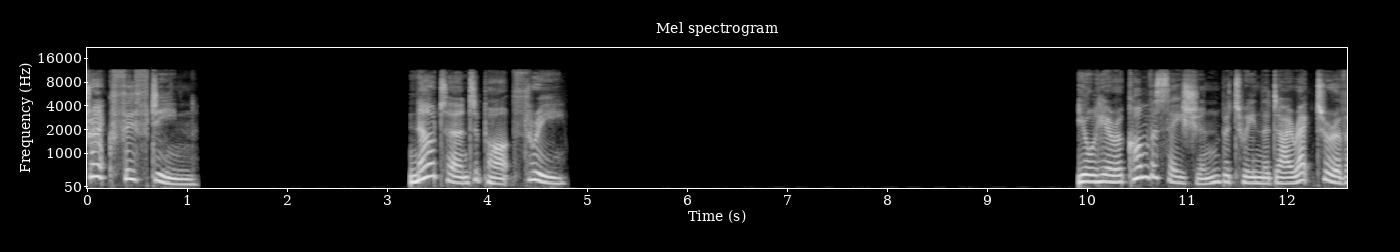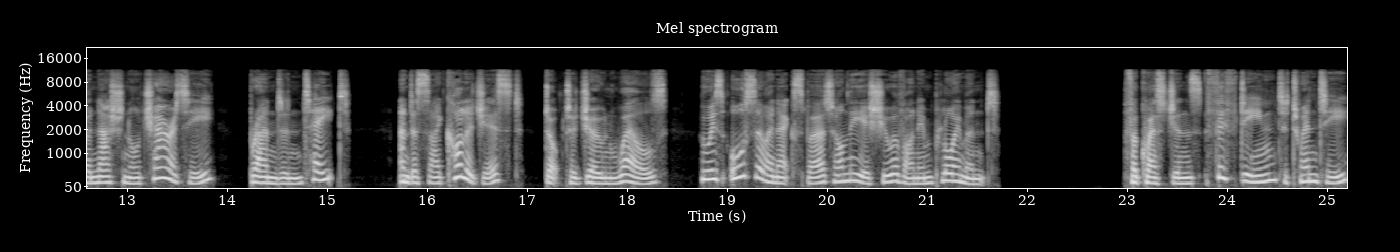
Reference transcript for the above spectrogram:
Track 15. Now turn to part 3. You'll hear a conversation between the director of a national charity, Brandon Tate, and a psychologist, Dr. Joan Wells, who is also an expert on the issue of unemployment. For questions 15 to 20,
